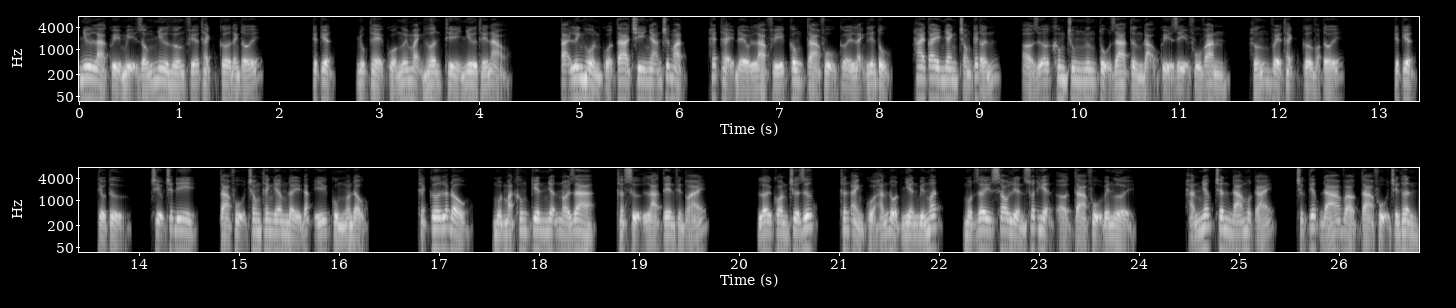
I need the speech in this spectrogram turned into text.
như là quỷ mị giống như hướng phía thạch cơ đánh tới. Kiệt kiệt, nhục thể của ngươi mạnh hơn thì như thế nào? Tại linh hồn của ta chi nhãn trước mặt, hết thể đều là phí công tà phụ cười lạnh liên tục, hai tay nhanh chóng kết tấn ở giữa không trung ngưng tụ ra từng đạo quỷ dị phù văn, hướng về thạch cơ vào tới kiệt kiệt, tiểu tử, chịu chết đi, tà phụ trong thanh âm đầy đắc ý cùng ngon độc. Thạch cơ lắc đầu, một mặt không kiên nhẫn nói ra, thật sự là tên phiền thoái lời còn chưa dứt, thân ảnh của hắn đột nhiên biến mất, một giây sau liền xuất hiện ở tà phụ bên người. Hắn nhấc chân đá một cái, trực tiếp đá vào tà phụ trên thân.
